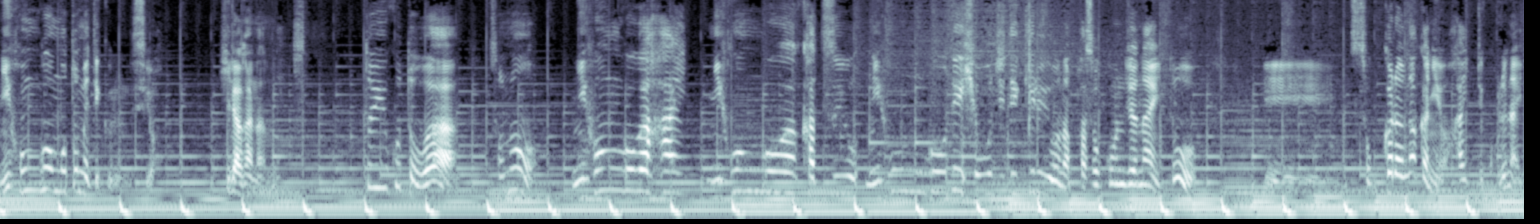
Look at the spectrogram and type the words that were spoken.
日本語を求めてくるんですよ。ひらがなの。ということは、その日本語が入日本語が活用日本語で表示できるようなパソコンじゃないと、えーそこから中には入ってこれない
